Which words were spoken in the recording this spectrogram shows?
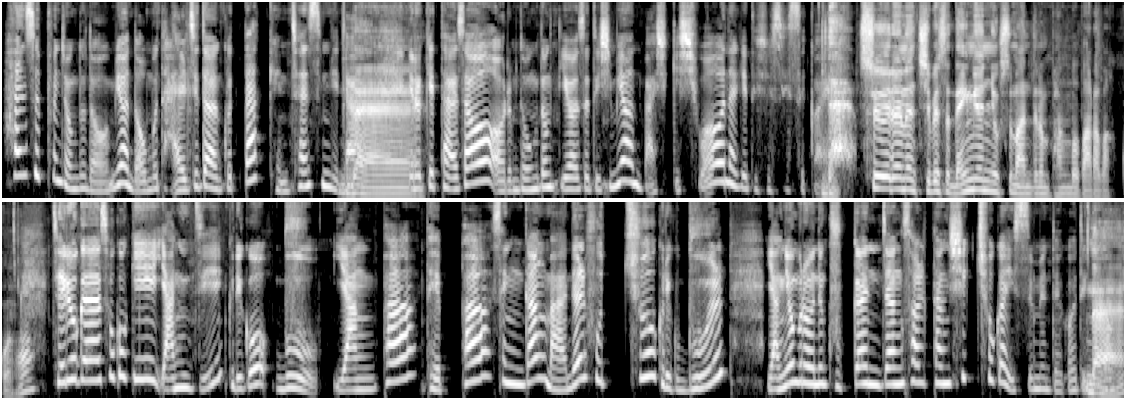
한 스푼 정도 넣으면 너무 달지도 않고 딱 괜찮습니다. 네. 이렇게 타서 얼음 동동 띄워서 드시면 맛있게 시원하게 드실 수 있을 거예요. 네. 수요일에는 집에서 냉면 육수 만드는 방법 알아봤고. 재료가 소고기, 양지, 그리고 무, 양파, 대파, 생강, 마늘, 후추, 그리고 물, 양념으로는 국간장, 설탕, 식초가 있으면 되거든요. 네.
